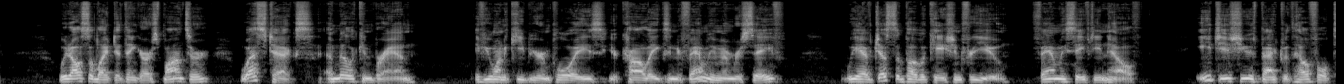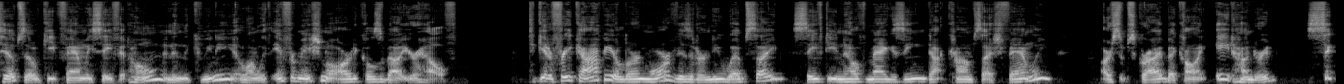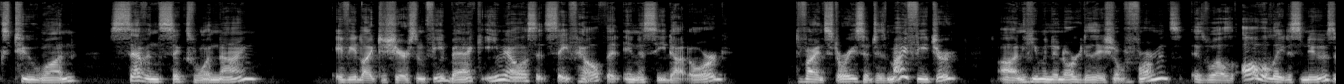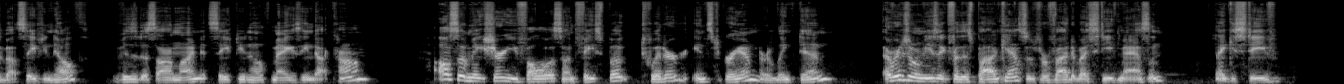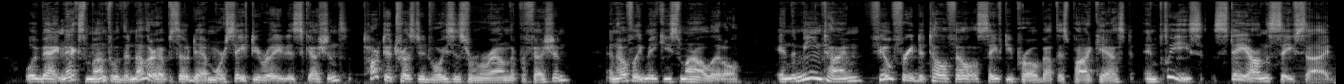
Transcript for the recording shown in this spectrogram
We'd also like to thank our sponsor, Westex, a Milliken brand. If you want to keep your employees, your colleagues, and your family members safe, we have just the publication for you Family Safety and Health. Each issue is packed with helpful tips that will keep families safe at home and in the community, along with informational articles about your health. To get a free copy or learn more, visit our new website, safetyandhealthmagazine.com slash family, or subscribe by calling 800 621 7619. If you'd like to share some feedback, email us at safehealth at nsc.org. To find stories such as my feature on human and organizational performance, as well as all the latest news about safety and health, visit us online at safetyandhealthmagazine.com. Also, make sure you follow us on Facebook, Twitter, Instagram, or LinkedIn. Original music for this podcast was provided by Steve Maslin. Thank you, Steve. We'll be back next month with another episode to have more safety related discussions, talk to trusted voices from around the profession, and hopefully make you smile a little. In the meantime, feel free to tell a fellow safety pro about this podcast, and please stay on the safe side.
